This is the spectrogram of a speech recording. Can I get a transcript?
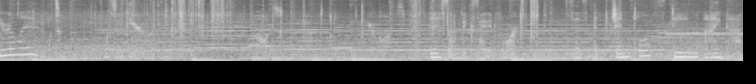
towel. What's an, what's an ear Oh, it's yeah, earplugs. This I'm excited for. It says a gentle steam eye mask.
